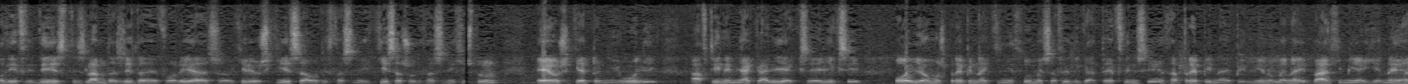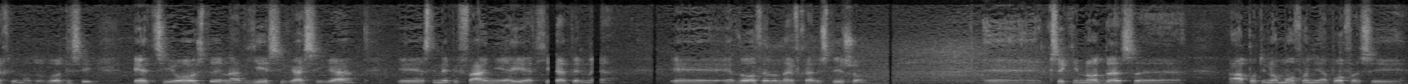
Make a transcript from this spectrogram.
ο διευθυντής της Λάμτα Ζήτα Εφορίας, ο κύριος Κίσα, ότι θα, Κίσας, ότι θα συνεχιστούν έως και τον Ιούλη. Αυτή είναι μια καλή εξέλιξη. Όλοι όμως πρέπει να κινηθούμε σε αυτή την κατεύθυνση, θα πρέπει να επιμείνουμε να υπάρχει μια γενναία χρηματοδότηση έτσι ώστε να βγει σιγά σιγά ε, στην επιφάνεια η αρχαία ταινέα. Ε, εδώ θέλω να ευχαριστήσω ε, ξεκινώντας ε, από την ομόφωνη απόφαση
